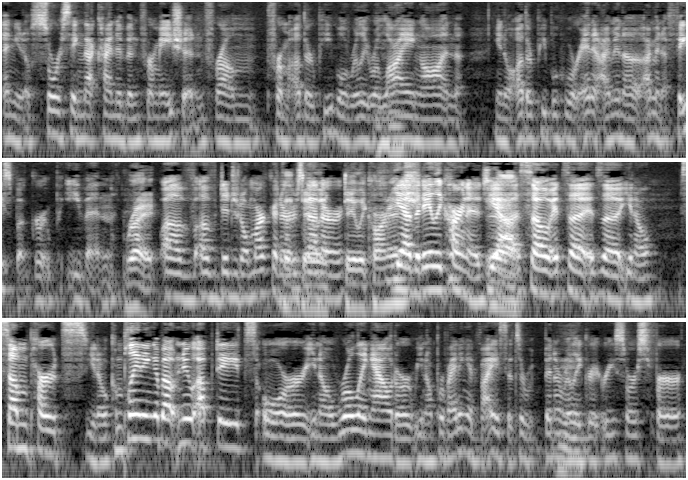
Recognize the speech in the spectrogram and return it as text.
and you know, sourcing that kind of information from from other people. Really Mm-hmm. relying on you know other people who are in it. I'm in a I'm in a Facebook group even Right. of of digital marketers daily, that are daily carnage. yeah, the Daily Carnage. Yeah. Yeah. So it's a it's a you know some parts you know complaining about new updates or you know rolling out or you know providing advice. It's a, been a Mm. really great resource for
